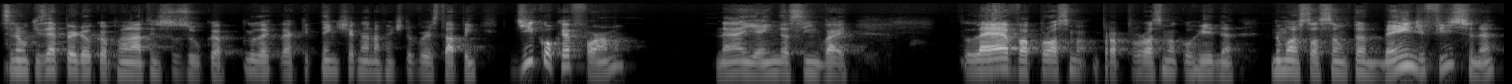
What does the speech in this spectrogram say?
se não quiser perder o campeonato em Suzuka, o Leclerc tem que chegar na frente do Verstappen de qualquer forma, né? E ainda assim vai leva a próxima para a próxima corrida numa situação também difícil, né?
